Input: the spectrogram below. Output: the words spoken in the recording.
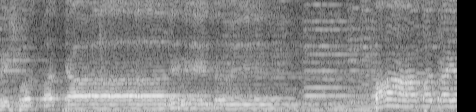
विश्वोत्पत्त्यादिहेतवे पापत्रयविनाशाय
